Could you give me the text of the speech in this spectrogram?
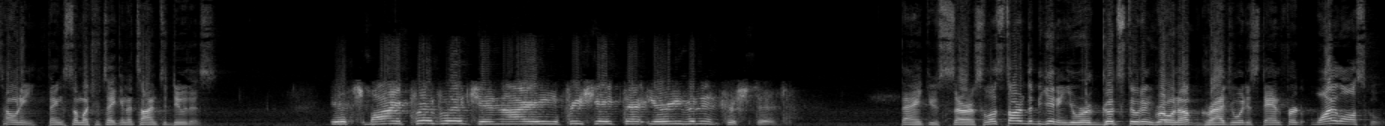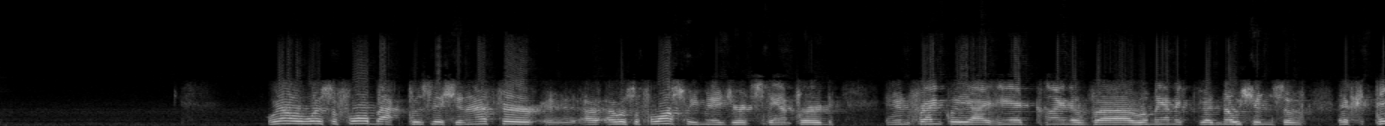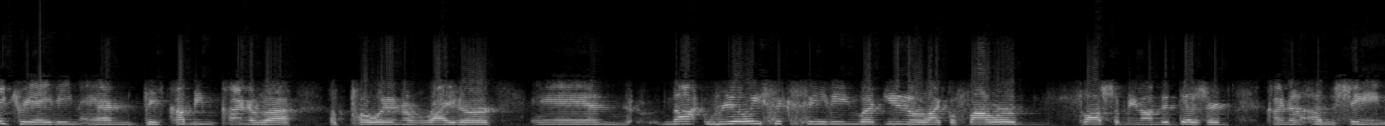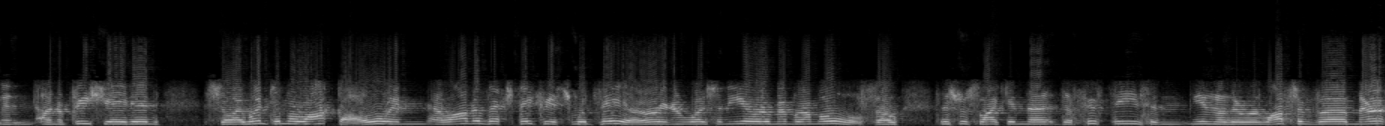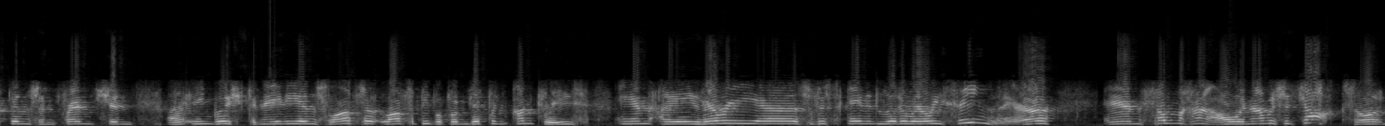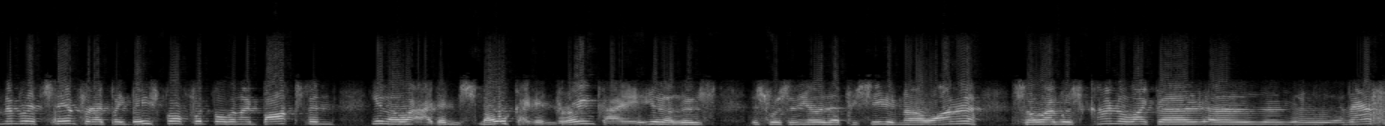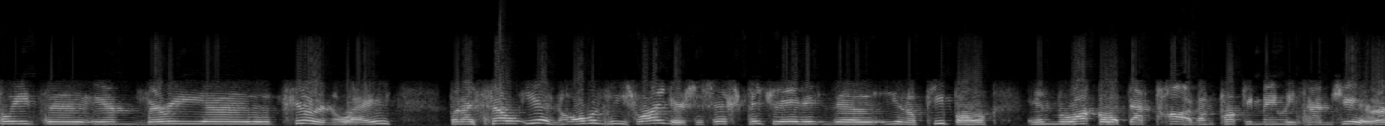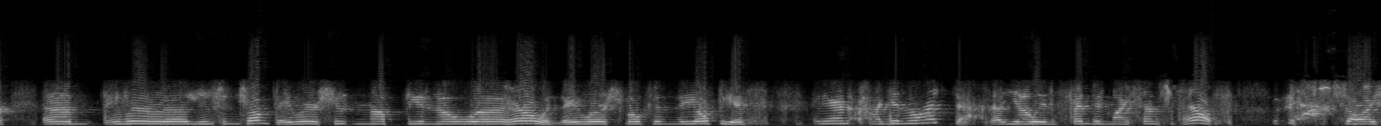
Tony, thanks so much for taking the time to do this. It's my privilege, and I appreciate that you're even interested. Thank you, sir. So let's start at the beginning. You were a good student growing up, graduated Stanford. Why law school? Well, it was a fallback position. After uh, I was a philosophy major at Stanford, and frankly, I had kind of uh, romantic uh, notions of expatriating and becoming kind of a, a poet and a writer and not really succeeding, but you know, like a flower blossoming on the desert, kind of unseen and unappreciated. So I went to Morocco, and a lot of expatriates were there, and it was an era. Remember I'm old, so this was like in the the 50s, and you know there were lots of uh, Americans and French and uh, English, Canadians, lots of lots of people from different countries, and a very uh, sophisticated literary scene there. And somehow, and I was a jock, so I remember at Stanford I played baseball, football, and I boxed, and you know I didn't smoke, I didn't drink, I you know this this was an era that preceded marijuana so I was kind of like a, a, an athlete uh, and very uh, pure in a way. But I fell in. All of these writers, this expatriated, uh, you know, people in Morocco at that time. I'm talking mainly Tangier. Um, they were uh, using junk. They were shooting up, you know, uh, heroin. They were smoking the opiates and I didn't like that. Uh, you know, it offended my sense of health. so I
